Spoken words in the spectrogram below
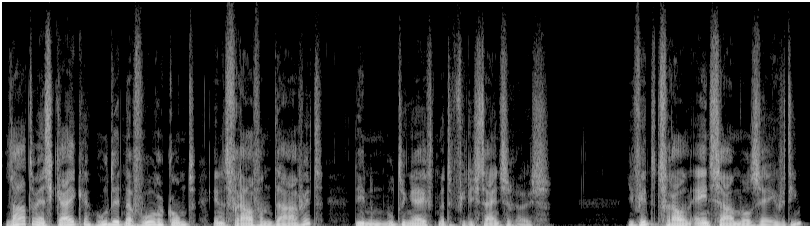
Laten we eens kijken hoe dit naar voren komt in het verhaal van David, die een ontmoeting heeft met de Filistijnse reus. Je vindt het verhaal in 1 Samuel 17.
